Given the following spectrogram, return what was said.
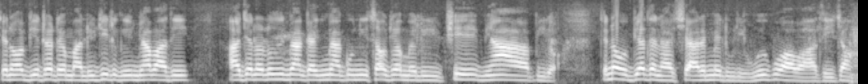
ကျွန်တော်အပြည့်ထွက်တဲ့မှာလူကြီးလူကြီးများပါသည်အာကျွန်တော်တို့ဒီမှာကိုင်ဒီမှာကုညီဆောက်ချမဲ့လူဖြည့်များပြီးတော့ကျွန်တော်ပြဿနာရှာရမဲ့လူတွေဝေးကွာပါသည်ကြောင့်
